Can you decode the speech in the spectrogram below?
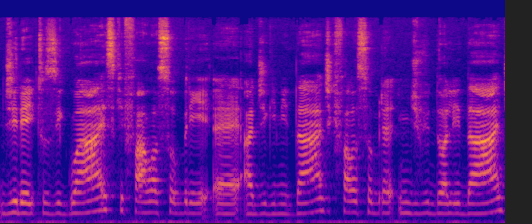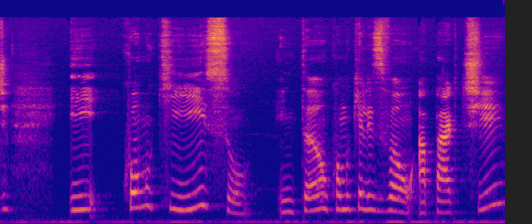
direitos iguais, que fala sobre é, a dignidade, que fala sobre a individualidade, e como que isso, então, como que eles vão, a partir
